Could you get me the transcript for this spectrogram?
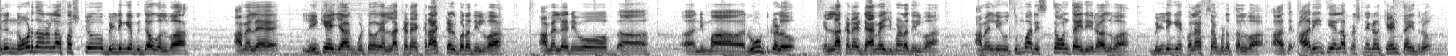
ಇದನ್ನ ನೋಡಿದವರೆಲ್ಲ ಫಸ್ಟು ಬಿಲ್ಡಿಂಗೇ ಬಿದ್ದೋಗಲ್ವಾ? ಆಮೇಲೆ ಲೀಕೇಜ್ ಆಗಿಬಿಟ್ಟು ಎಲ್ಲ ಕಡೆ ಕ್ರ್ಯಾಕ್ಗಳು ಬರೋದಿಲ್ವಾ? ಆಮೇಲೆ ನೀವು ನಿಮ್ಮ ರೂಟ್ಗಳು ಎಲ್ಲ ಕಡೆ ಡ್ಯಾಮೇಜ್ ಮಾಡೋದಿಲ್ವಾ? ಆಮೇಲೆ ನೀವು ತುಂಬ ರಿಸ್ಕ್ ತೊಗೊಳ್ತಾ ಇದ್ದೀರಾ ಅಲ್ವಾ? ಬಿಲ್ಡಿಂಗೇ ಕೊಲ್ಯಾಪ್ಸ್ ಆಗ್ಬಿಡುತ್ತಲ್ವಾ? ಅದು ಆ ರೀತಿ ಎಲ್ಲ ಪ್ರಶ್ನೆಗಳು ಕೇಳ್ತಾ ಇದ್ರು.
